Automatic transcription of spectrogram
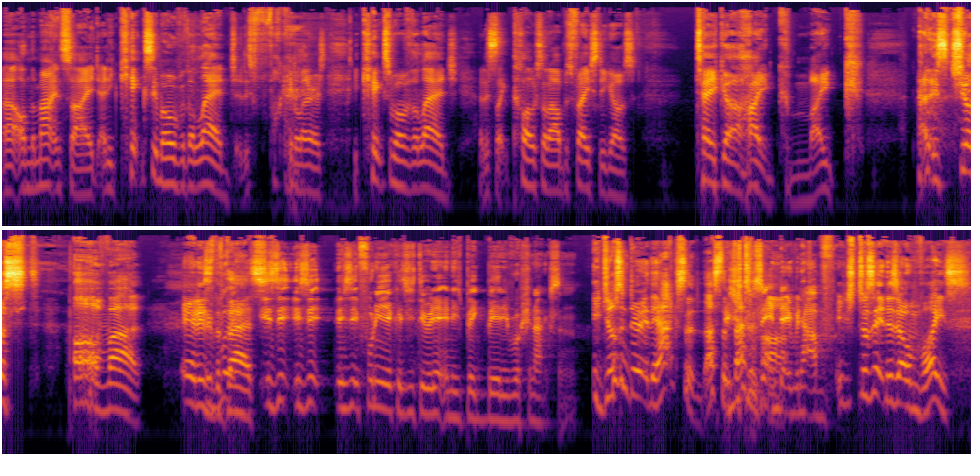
uh, on the mountainside, and he kicks him over the ledge, and it's fucking hilarious. He kicks him over the ledge, and it's like close on Harbour's face, and he goes, "Take a hike, Mike," and it's just, oh man, it is the But best. Is it is it is it funnier because he's doing it in his big beardy Russian accent? he doesn't do it in the accent. That's the He best just does it in. David Hab. He just does it in his own voice.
